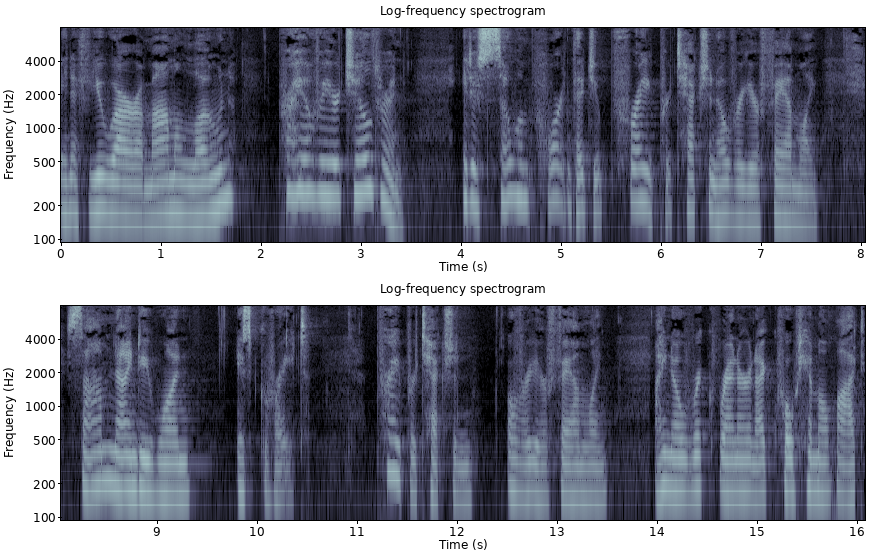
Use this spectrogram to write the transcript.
And if you are a mom alone, pray over your children. It is so important that you pray protection over your family. Psalm 91 is great. Pray protection over your family. I know Rick Renner, and I quote him a lot.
